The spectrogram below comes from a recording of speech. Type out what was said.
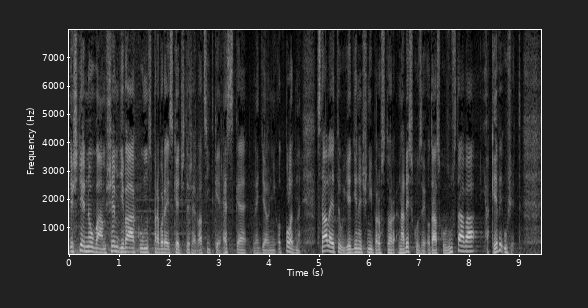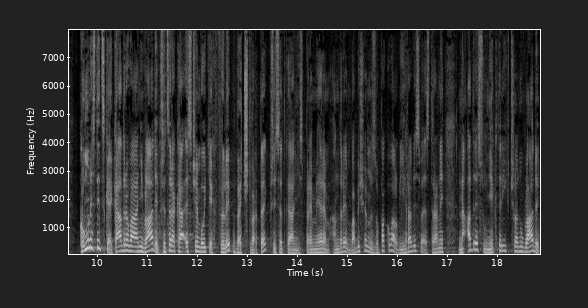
Ještě jednou vám všem divákům z Pravodajské 24 hezké nedělní odpoledne. Stále je tu jedinečný prostor na diskuzi. Otázkou zůstává, jak je využit. Komunistické kádrování vlády předseda KSČM Vojtěch Filip ve čtvrtek při setkání s premiérem Andrejem Babišem zopakoval výhrady své strany na adresu některých členů vlády.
